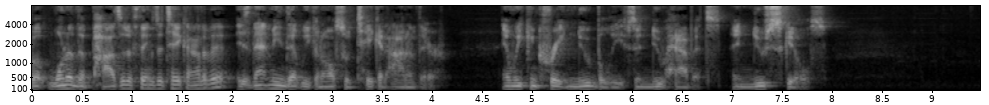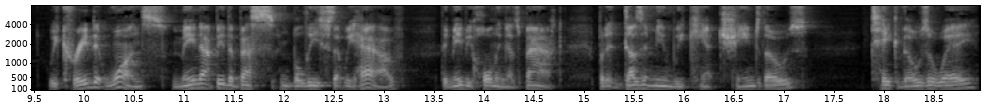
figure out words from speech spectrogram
But one of the positive things to take out of it is that means that we can also take it out of there and we can create new beliefs and new habits and new skills we created it once, may not be the best beliefs that we have. They may be holding us back, but it doesn't mean we can't change those, take those away,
